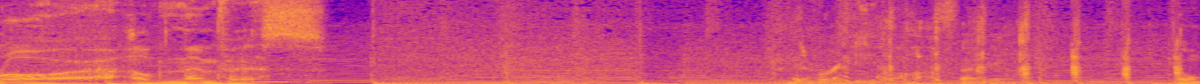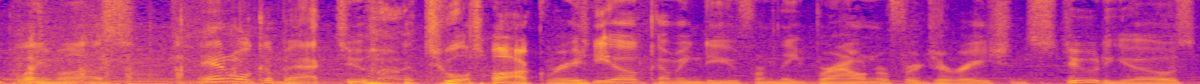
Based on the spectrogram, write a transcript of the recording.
Roar of Memphis. The radio off. I mean, don't blame us. And welcome back to Tool Talk Radio, coming to you from the Brown Refrigeration Studios.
